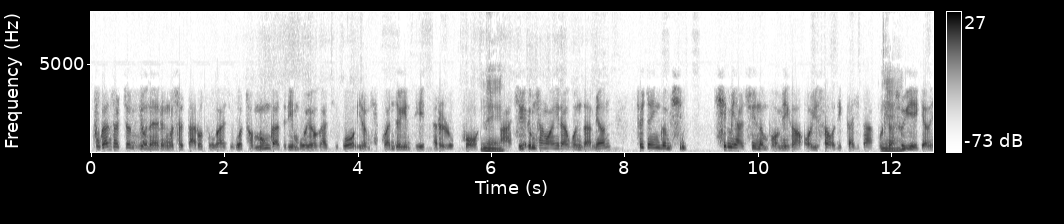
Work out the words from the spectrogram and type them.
구간 설정 위원회라는 것을 따로 둬가지고 전문가들이 모여가지고 이런 객관적인 데이터를 놓고 네. 아 지금 상황이라고 본다면 최저임금 심, 심의할 수 있는 범위가 어디서 어디까지다. 우리가 네. 소위 얘기하는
